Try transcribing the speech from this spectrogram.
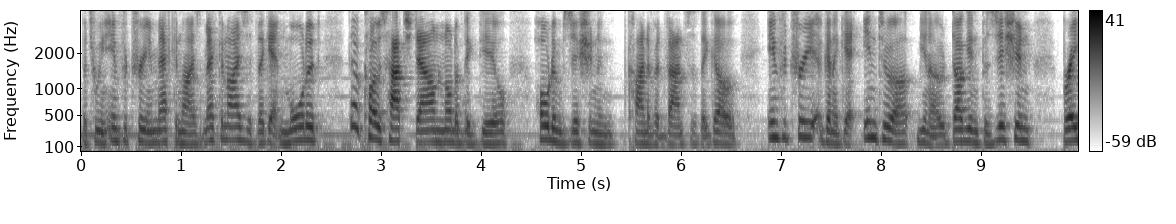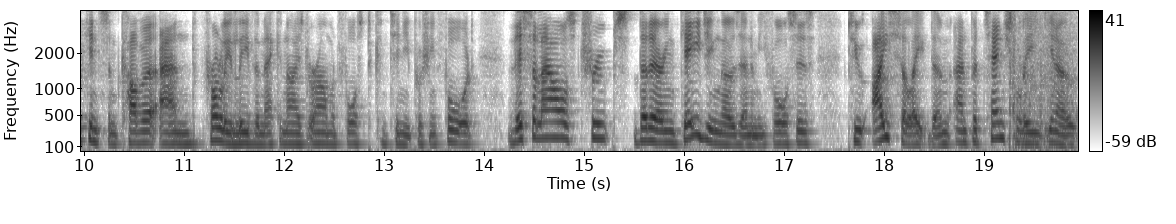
between infantry and mechanized. Mechanized, if they're getting mortared, they'll close hatch down, not a big deal, hold in position and kind of advance as they go. Infantry are going to get into a, you know, dug in position, break in some cover, and probably leave the mechanized or armored force to continue pushing forward. This allows troops that are engaging those enemy forces to isolate them and potentially, you know,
